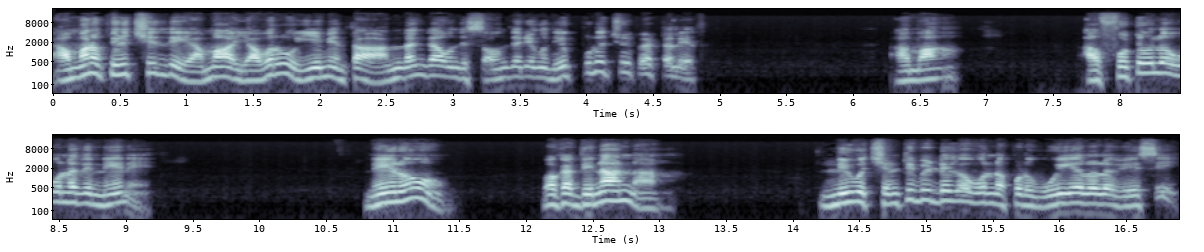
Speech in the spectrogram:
అమ్మను పిలిచింది అమ్మ ఎవరు? ఈమె ఇంత అందంగా ఉంది సౌందర్యం ఉంది ఎప్పుడూ చూపెట్టలేదు. అమ్మ ఆ ఫోటోలో ఉన్నది నేనే. నేను ఒక దినాన్న నీవు చెంటిబిడ్డగా ఉన్నప్పుడు ఊయలలో వేసి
